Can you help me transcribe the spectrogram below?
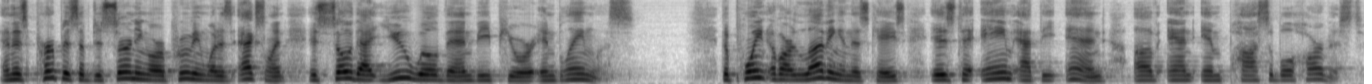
And this purpose of discerning or approving what is excellent is so that you will then be pure and blameless. The point of our loving in this case is to aim at the end of an impossible harvest.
